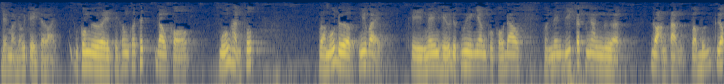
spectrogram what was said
để mà đối trị trở lại. Con người thì không có thích đau khổ, muốn hạnh phúc. Và muốn được như vậy thì nên hiểu được nguyên nhân của khổ đau và nên biết cách ngăn ngừa, đoạn tận và bứng gốc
